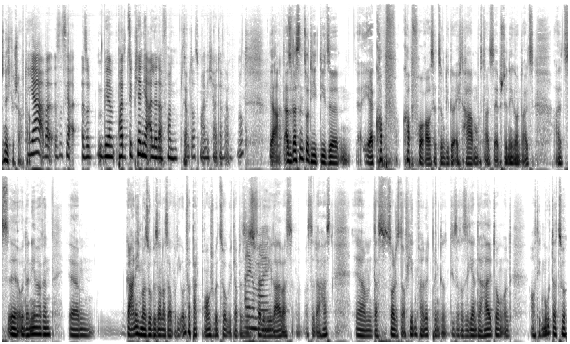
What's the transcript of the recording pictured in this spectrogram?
es nicht geschafft haben. Ja, aber es ist ja, also wir partizipieren ja alle davon. So, Ja. das meine ich halt davon. Ne? Ja, also das sind so die, diese eher Kopf, Kopfvoraussetzungen, die du echt haben musst als Selbstständige und als, als äh, Unternehmerin. Ähm, gar nicht mal so besonders auf die Unverpacktbranche bezogen. Ich glaube, das ist Allgemein. völlig egal, was, was du da hast. Ähm, das solltest du auf jeden Fall mitbringen, diese resiliente Haltung und auch den Mut dazu.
